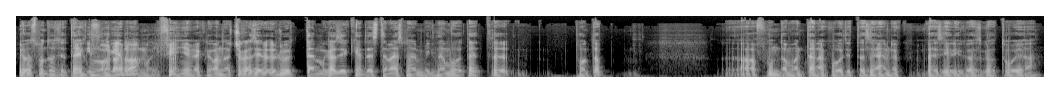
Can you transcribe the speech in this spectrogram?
Jó, azt mondod, hogy technológiában fényévekre vannak. Csak azért örültem, meg azért kérdeztem ezt, mert még nem volt egy pont a a Fundamentának volt itt az elnök vezérigazgatója,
